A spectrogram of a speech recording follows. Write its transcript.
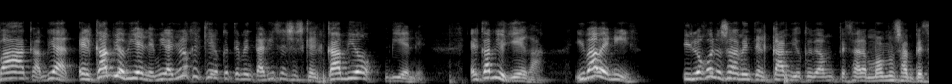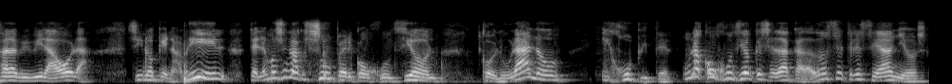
va a cambiar. El cambio viene. Mira, yo lo que quiero que te mentalices es que el cambio viene. El cambio llega y va a venir. Y luego no solamente el cambio que vamos a, empezar, a vivir ahora, sino que en abril tenemos una super conjunción con Urano y Júpiter. Una conjunción que se da cada 12-13 años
